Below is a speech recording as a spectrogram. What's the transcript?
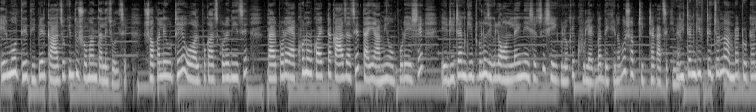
এর মধ্যে দ্বীপের কাজও কিন্তু সমান তালে চলছে। সকালে উঠে ও অল্প কাজ করে নিয়েছে। তারপরে এখন ওর কয়েকটা কাজ আছে, তাই আমি ওপরে এসে এই রিটার্ন গিফটগুলো যেগুলো অনলাইনে এসেছে, সেইগুলোকে খুলে একবার দেখে নেব সব ঠিকঠাক আছে কিনা। রিটার্ন গিফটের জন্য আমরা টোটাল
